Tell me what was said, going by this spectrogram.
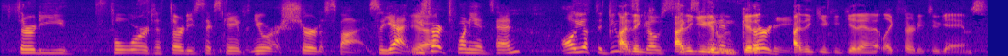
thirty-four to thirty-six games, and you were assured a spot. So yeah, if you start twenty and ten, all you have to do I is think go sixteen I think you and could get thirty. it. I think you could get in at like 32 games.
